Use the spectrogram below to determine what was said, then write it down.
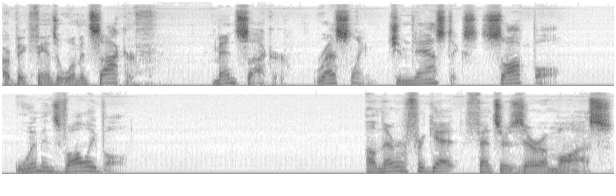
are big fans of women's soccer, men's soccer, wrestling, gymnastics, softball, women's volleyball. I'll never forget fencer Zara Moss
